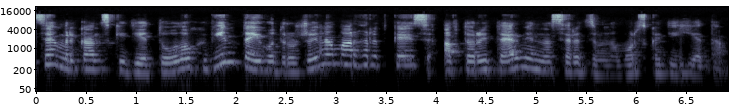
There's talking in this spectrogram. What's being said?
це американський дієтолог, він та його дружина Маргарет Кейс, автори терміна середземноморська дієта.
